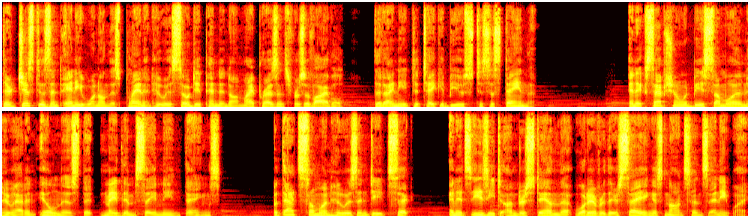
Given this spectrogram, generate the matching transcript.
There just isn't anyone on this planet who is so dependent on my presence for survival that I need to take abuse to sustain them. An exception would be someone who had an illness that made them say mean things but that's someone who is indeed sick, and it's easy to understand that whatever they're saying is nonsense anyway.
